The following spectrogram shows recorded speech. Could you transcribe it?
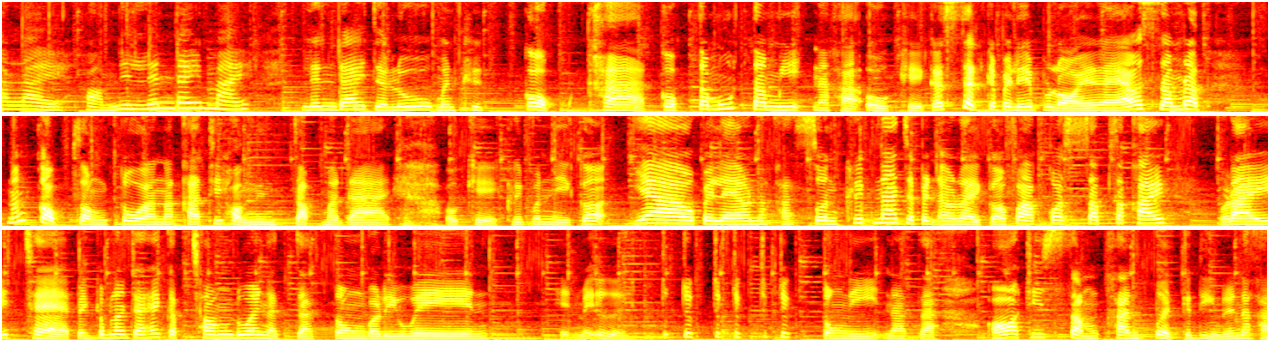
อะไรหอมนินเล่นได้ไหม เล่นได้จะลูกมันคือกบค่ะ กบตะมุตะมินะคะ โอเค ก็เสร็จกันไปเรียบร้อยแล้วสำหรับ น้องกบ2ตัวนะคะที่หอมนินจับมาได้ โอเค คลิปวันนี้ก็ยาวไปแล้วนะคะ ส่วนคลิปหน้าจะเป็นอะไรก็ฝากกด subscribe ไลค์แชร์เป็นกำลังใจให้กับช่องด้วยนะจ๊ะ ตรงบริเวณ เห็นไหมเอ่ยจึ๊กจึ๊กจึ๊กจึ๊กจึ๊กจึ๊กตรงนี้นะจ๊ะอ๋อที่สำคัญเปิดกระดิ่งด้วยนะคะ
